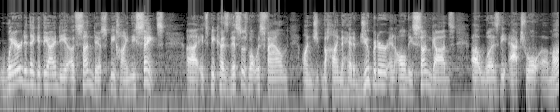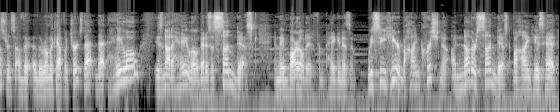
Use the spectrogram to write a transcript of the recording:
Where did they get the idea of sun disks behind these saints? Uh, it's because this was what was found on behind the head of Jupiter and all these sun gods uh, was the actual uh, monstrance of the, of the Roman Catholic Church. That that halo is not a halo; that is a sun disk, and they borrowed it from paganism. We see here behind Krishna another sun disk behind his head,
